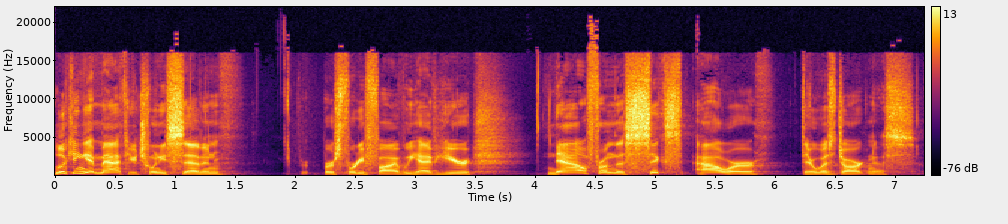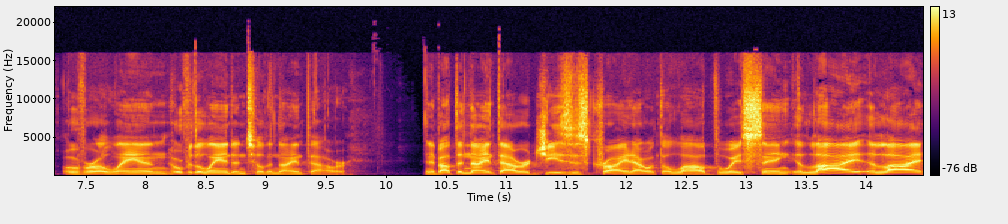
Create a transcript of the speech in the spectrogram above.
Looking at Matthew 27, verse 45, we have here, now from the sixth hour there was darkness over a land over the land until the ninth hour. And about the ninth hour, Jesus cried out with a loud voice, saying, Eli, Eli,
